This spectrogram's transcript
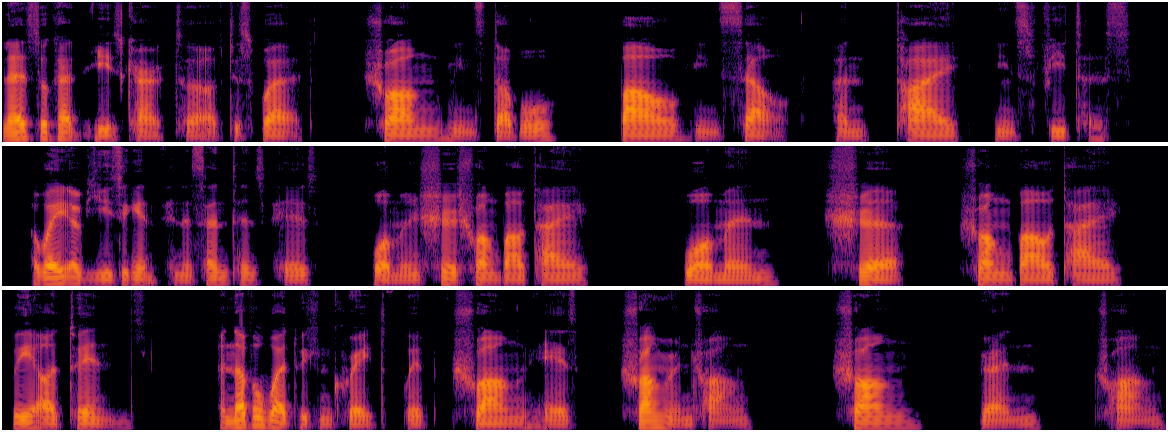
Let's look at each character of this word. Shuang means double, bao means cell, and tai means fetus. A way of using it in a sentence is 我们是双胞胎。我们是 双胞胎. We are twins. Another word we can create with 双 is 双人床.双人床.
